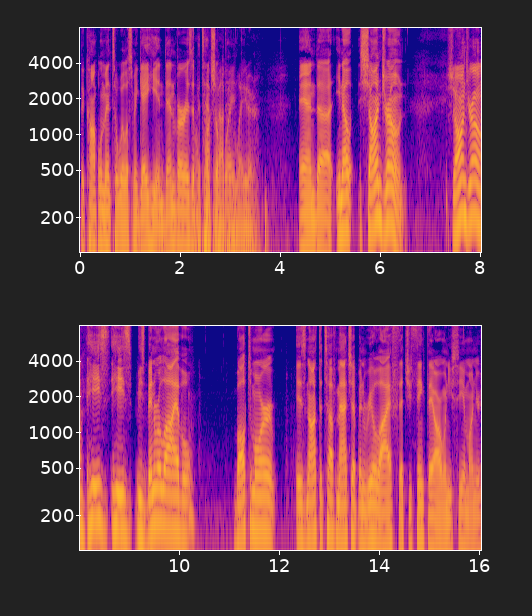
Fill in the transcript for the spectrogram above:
the complement to Willis McGahee in Denver, is a I'll talk potential about play. him later. And uh, you know, Shaun Draughn, Shaun Draughn. he's he's he's been reliable. Baltimore is not the tough matchup in real life that you think they are when you see him on your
